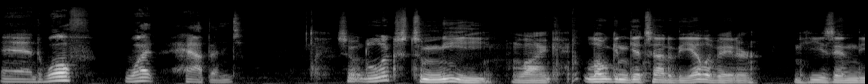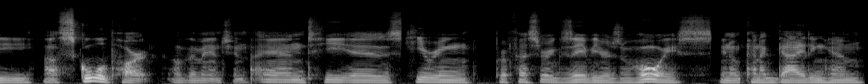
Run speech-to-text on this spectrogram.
And Wolf, what happened? So it looks to me like Logan gets out of the elevator and he's in the uh, school part of the mansion and he is hearing Professor Xavier's voice, you know, kind of guiding him,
